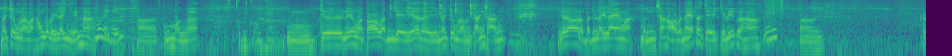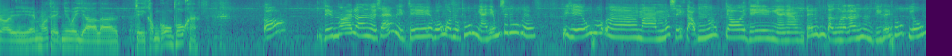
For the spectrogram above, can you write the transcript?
Nói chung là mình không có bị lây nhiễm ha. Không có lây nhiễm. Ờ, cũng mừng á cũng còn hơn. Ừ, chứ nếu mà có bệnh gì á, thì nói chung là mình cẩn thận. Cái đó là bệnh lây lan mà bệnh xã hội bệnh ép đó chị chị biết rồi ha biết. Ừ. rồi em hỏi thiệt như bây giờ là chị không có uống thuốc hả? Có. Chị mới lên rồi sáng thì chị bổ quên một thuốc nhà chị không xách thuốc theo. Cái chị uống thuốc ờ, mà bác sĩ cộng cho chị ngày nào tới đúng tuần là lên chị lấy thuốc chị uống.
